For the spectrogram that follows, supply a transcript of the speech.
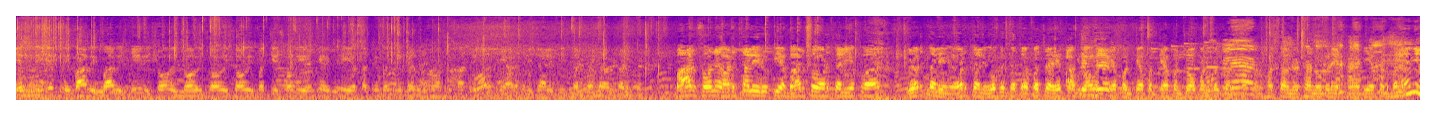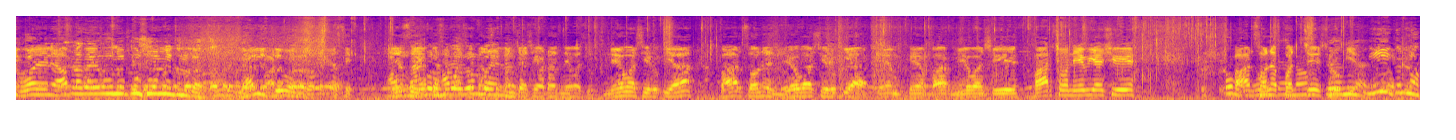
એકવી એકવી બાવીસ બાવીસ ત્રેવીસ ચોવીસ ચોવીસ ચોવીસ ચોવીસ પચીસ છવ્વીસ અઠ્યાવીસ ત્રીસ એકત્રીસ બત્રીસ તેત્રીસ ચોત્રીસ પાંત્રીસ છત્રીસ આડત્રીસ ચાલીસ પિસ્તાલીસ અડતાલીસ. બારસો ને અડતાલીસ રૂપિયા બારસો અડતાલીસ એકવાર અડતાલીસ અડતાલીસ ઓગણપચાસ પચાસ એકાવન ત્રેપન ત્રેપન ત્રેપન ચોપન પચાસ છપ્પન સત્તાવન અઠાવન ઓગણીસ સાઠ એકડ આપણે કઈ એવું પૂછવું નહીં તમને નેવાસી રૂપિયા બારસો ને નેવાસી રૂપિયા એમ કે બાર નેવાસી. બારસો નેવ્યાસી. બારસો ને પચીસ રૂપિયા.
